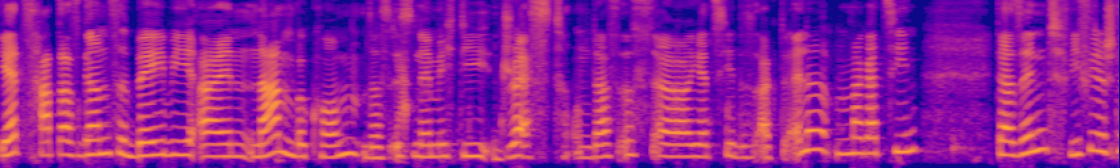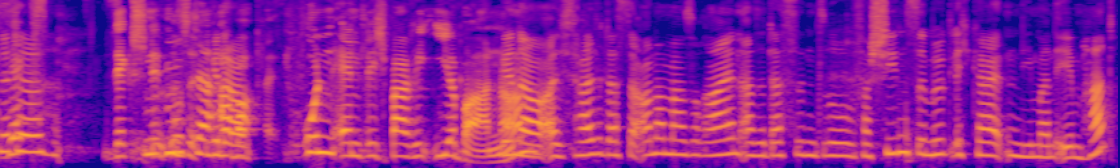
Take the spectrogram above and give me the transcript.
Jetzt hat das ganze Baby einen Namen bekommen. Das ist nämlich die Dressed. Und das ist äh, jetzt hier das aktuelle Magazin. Da sind wie viele Schnitte? Sechs. Sechs Schnittmuster, genau. aber unendlich variierbar. Ne? Genau, ich halte das da auch nochmal so rein. Also das sind so verschiedenste Möglichkeiten, die man eben hat.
